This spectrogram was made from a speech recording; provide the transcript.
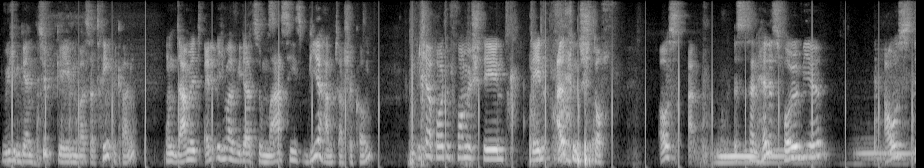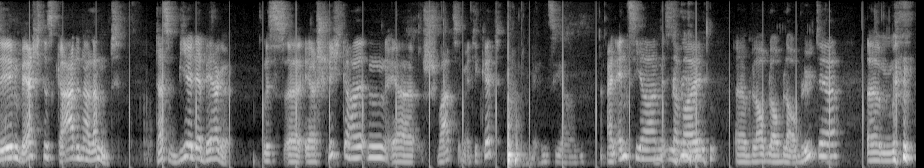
würde ich ihm gerne einen Tipp geben, was er trinken kann. Und damit endlich mal wieder zu Marcis Bierhandtasche kommen. Und ich habe heute vor mir stehen den Alpenstoff. Aus, es ist ein helles Vollbier aus dem Berchtesgadener Land. Das Bier der Berge. Ist äh, eher schlicht gehalten, eher schwarz im Etikett. Enzian. Ein Enzian ist dabei. äh, blau, blau, blau blüht der. Ähm,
